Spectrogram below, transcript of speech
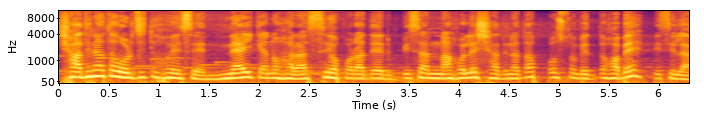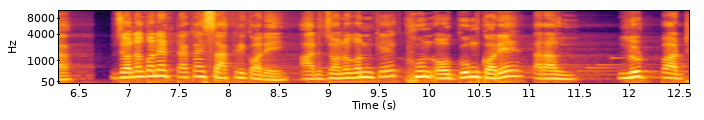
স্বাধীনতা অর্জিত হয়েছে, ন্যায় কেন হারাচ্ছে অপরাধের বিচার না হলে স্বাধীনতা প্রশ্নবিদ্ধ হবে পিছিলা। জনগণের টাকায় চাকরি করে, আর জনগণকে খুন ও গুম করে তারা লুটপাট,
